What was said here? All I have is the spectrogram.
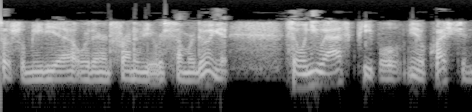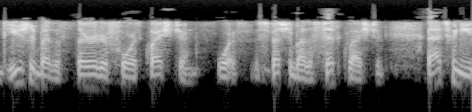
social media or they're in front of you or somewhere doing it. So when you ask people, you know, questions, usually by the third or fourth question, fourth, especially by the fifth question, that's when you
